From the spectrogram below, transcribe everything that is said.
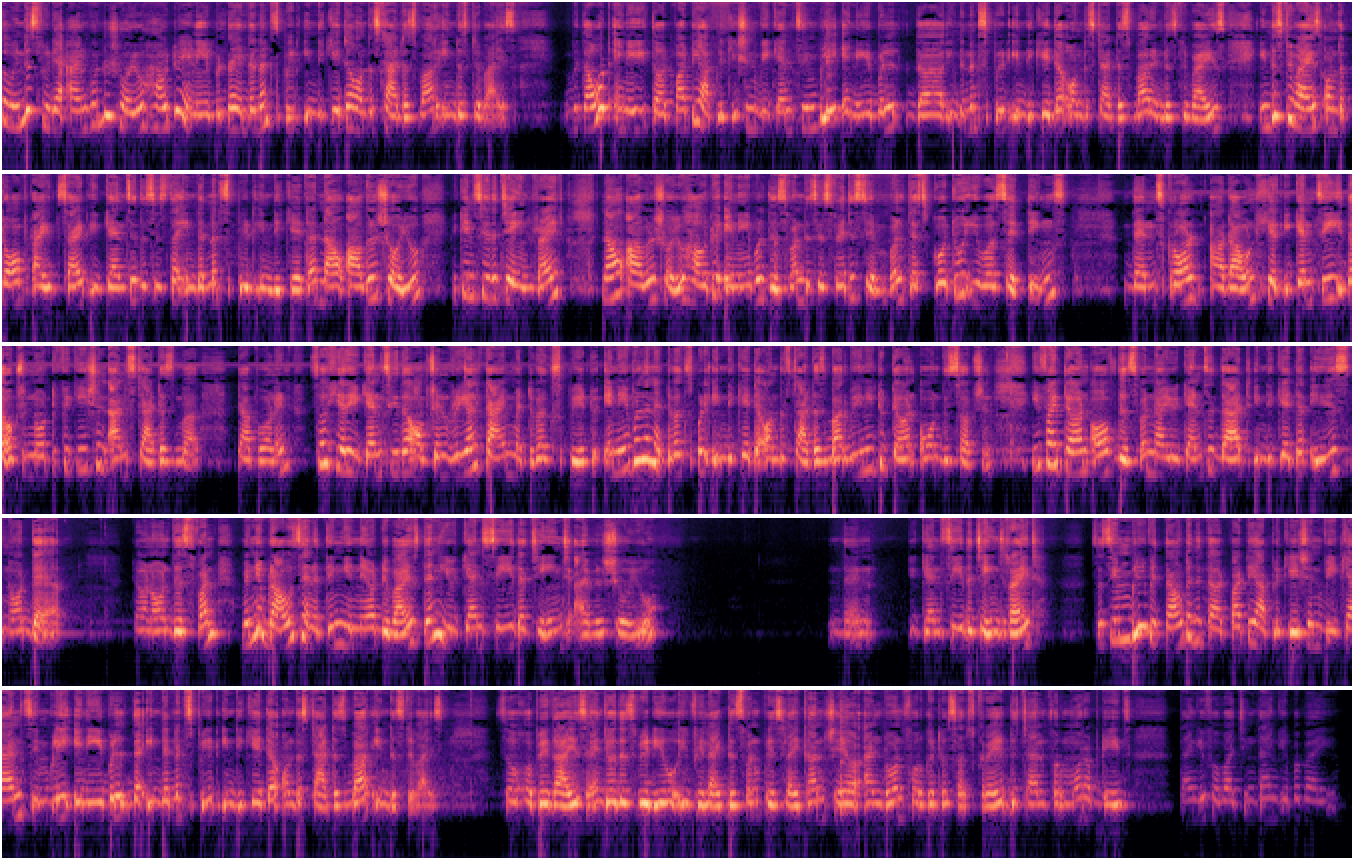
So in this video, I am going to show you how to enable the internet speed indicator on the status bar in this device. Without any third-party application, we can simply enable the internet speed indicator on the status bar in this device. In this device, on the top right side, you can see this is the internet speed indicator. Now, I will show you. You can see the change, right? Now, I will show you how to enable this one. This is very simple. Just go to your settings then scroll uh, down. Here you can see the option notification and status bar tap on it. So here you can see the option real time network speed. To enable the network speed indicator on the status bar we need to turn on this option. If i turn off this one now you can see that indicator is not there. Turn on this one. When you browse anything in your device then you can see the change i will show you. Then you can see the change right so simply without any third party application, we can simply enable the internet speed indicator on the status bar in this device. So hope you guys enjoy this video. If you like this one, please like and share and don't forget to subscribe the channel for more updates. Thank you for watching. Thank you. Bye-bye.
